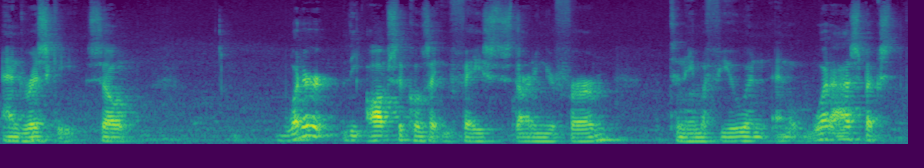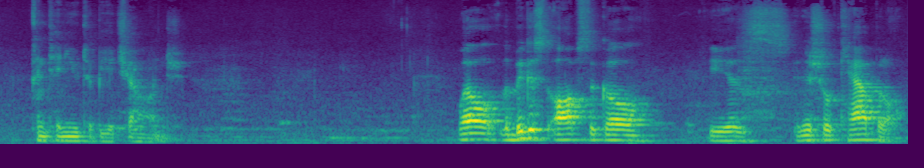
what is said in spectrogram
and risky. So, what are the obstacles that you face starting your firm, to name a few, and, and what aspects continue to be a challenge? Well, the biggest obstacle is initial capital.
